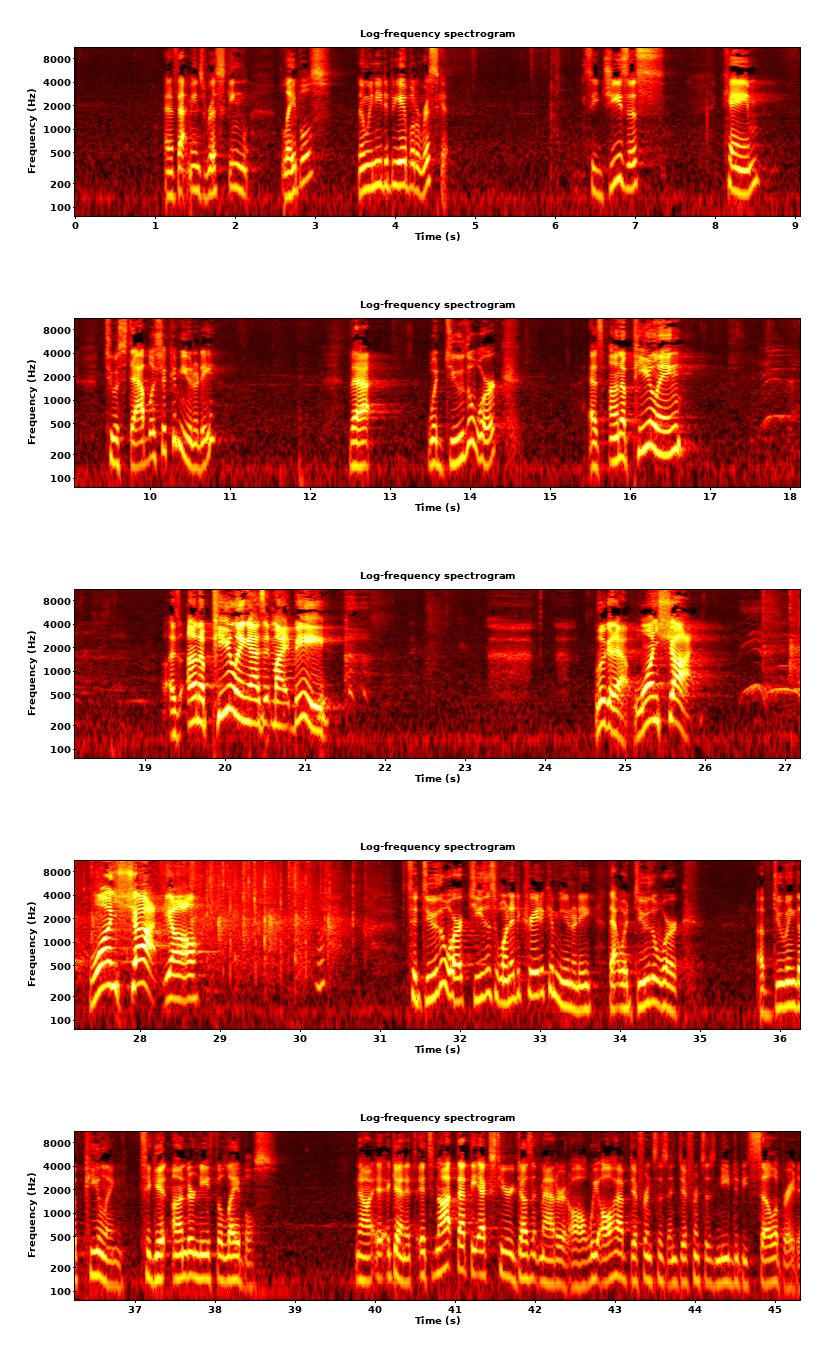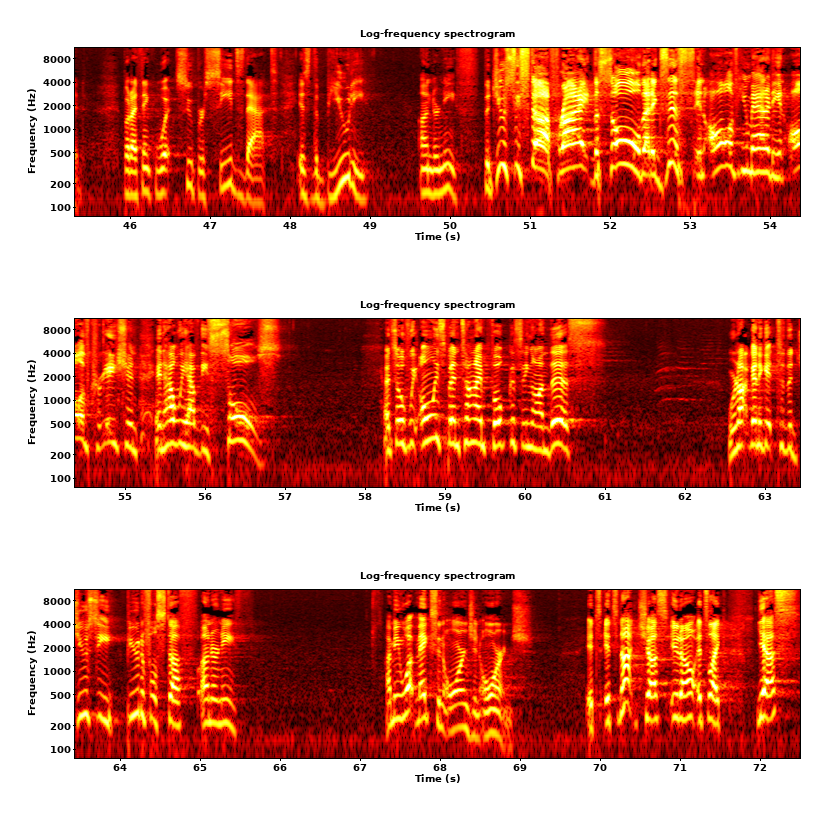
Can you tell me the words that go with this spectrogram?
And if that means risking labels, then we need to be able to risk it. See, Jesus came to establish a community that would do the work as unappealing as unappealing as it might be. Look at that. One shot. One shot y'all. To do the work, Jesus wanted to create a community that would do the work of doing the peeling to get underneath the labels. Now, again, it's, it's not that the exterior doesn't matter at all. We all have differences, and differences need to be celebrated. But I think what supersedes that is the beauty underneath. The juicy stuff, right? The soul that exists in all of humanity and all of creation, and how we have these souls. And so, if we only spend time focusing on this, we're not going to get to the juicy, beautiful stuff underneath. I mean, what makes an orange an orange? It's, it's not just, you know, it's like, yes,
